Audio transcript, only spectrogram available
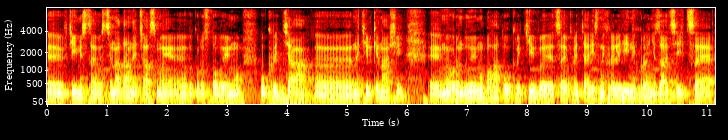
е, в тій місцевості. На даний час ми е, використовуємо укриття е, не тільки наші. Ми орендуємо багато укриттів. Це укриття різних релігійних організацій, це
